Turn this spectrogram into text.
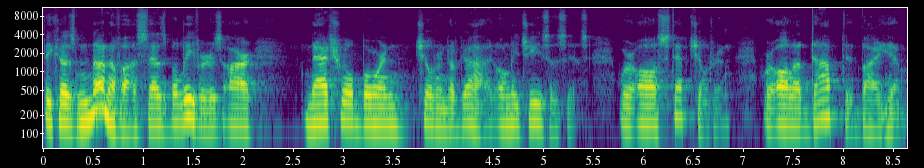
because none of us as believers are natural born children of God. Only Jesus is. We're all stepchildren. We're all adopted by him.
